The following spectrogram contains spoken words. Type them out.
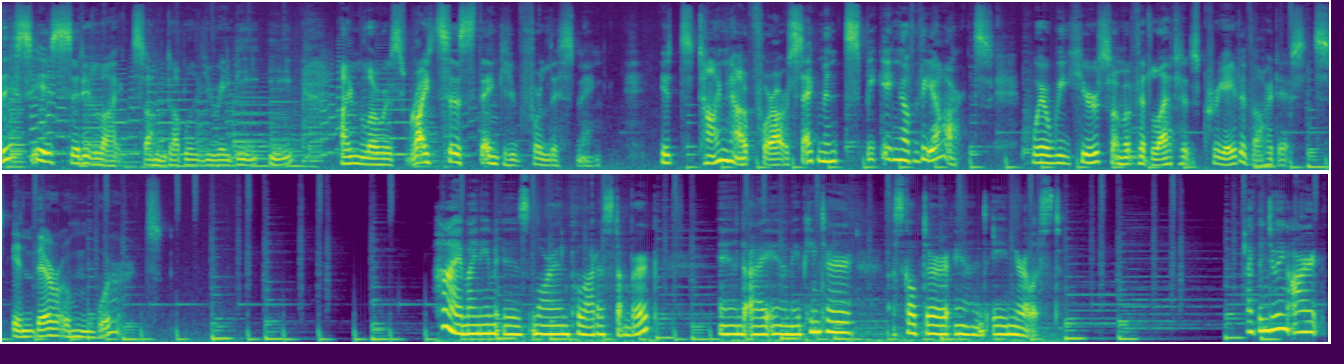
This is City Lights on WABE. I'm Lois Reitzes. Thank you for listening. It's time now for our segment Speaking of the Arts, where we hear some of Atlanta's creative artists in their own words. Hi, my name is Lauren Pilata Stumberg, and I am a painter a sculptor, and a muralist. I've been doing art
